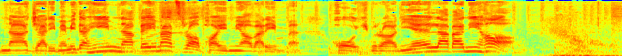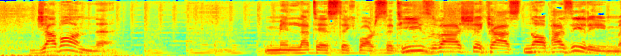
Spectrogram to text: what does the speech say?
نه جریمه می دهیم نه قیمت را پایین می آوریم حکمرانی لبنی ها جوان ملت استکبار ستیز و شکست ناپذیریم.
